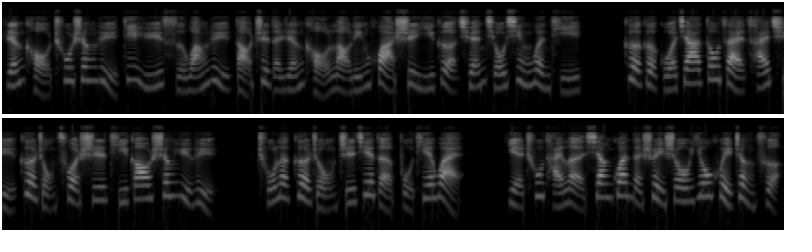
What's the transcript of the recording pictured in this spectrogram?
人口出生率低于死亡率导致的人口老龄化是一个全球性问题，各个国家都在采取各种措施提高生育率，除了各种直接的补贴外。也出台了相关的税收优惠政策。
